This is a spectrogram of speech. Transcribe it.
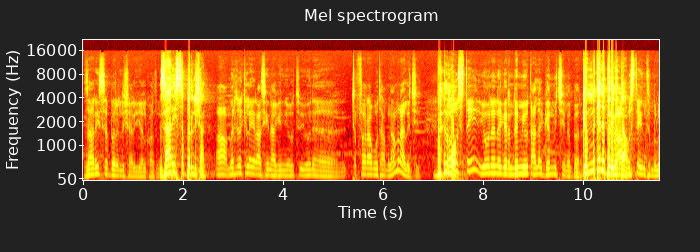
ዛሬ ይሰበርልሻል እያልኳት ነው። ዛሬ ይሰበርልሻል። አዎ መድረክ ላይ ራሴን አገኘሁት። የሆነ ጭፈራ ቦታ ምናምን አለች። በህልሟ በውስጤ የሆነ ነገር እንደሚወጣላት ገምቼ ነበር። ገምተህ ነበር የመጣው። አዎ፣ ውስጤ እንትን ብሎ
